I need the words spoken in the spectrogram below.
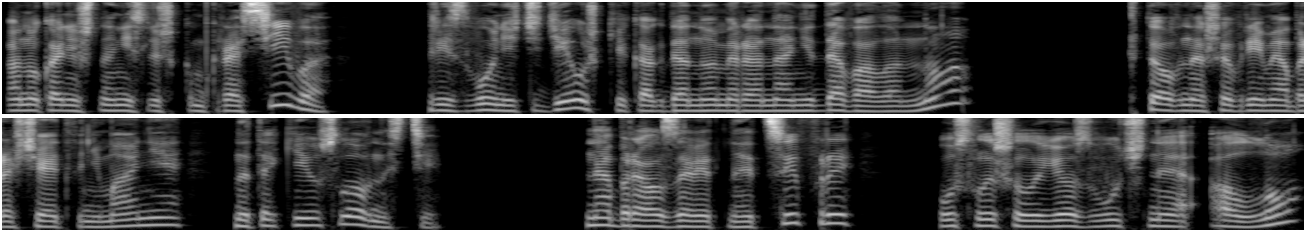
Оно, конечно, не слишком красиво, трезвонить девушке, когда номера она не давала, но кто в наше время обращает внимание на такие условности? Набрал заветные цифры, услышал ее звучное «Алло»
